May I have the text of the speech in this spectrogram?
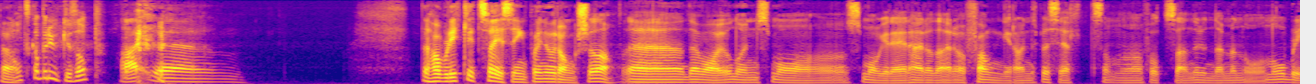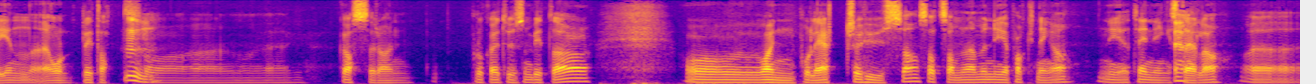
Alt skal brukes opp. Nei, det, det har blitt litt sveising på den oransje, da. Det, det var jo noen små smågreier her og der, og fangerne spesielt, som har fått seg en runde. Men nå, nå blir eh, ordentlig tatt. Mm. Så eh, gasser han plukka i tusen biter. Og vannpolert husa, satt sammen med nye pakninger. Nye tenningsdeler. Eh,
